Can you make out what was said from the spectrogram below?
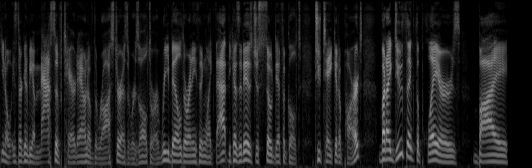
you know is there going to be a massive teardown of the roster as a result or a rebuild or anything like that? Because it is just so difficult to take it apart. But i do think the players by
